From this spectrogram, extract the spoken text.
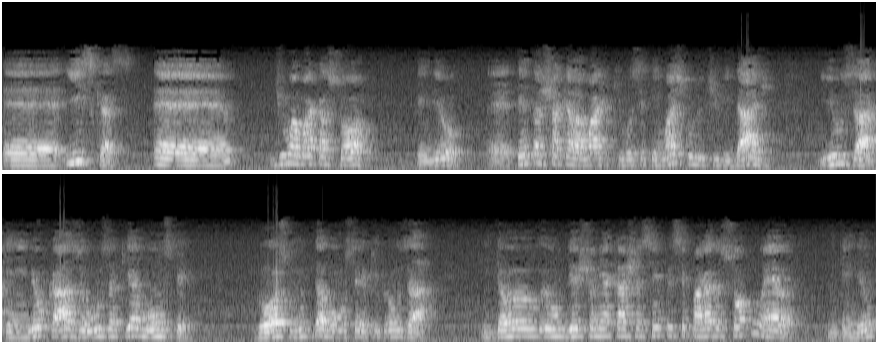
é, iscas é, de uma marca só, entendeu? É, tenta achar aquela marca que você tem mais produtividade e usar, que no meu caso eu uso aqui a Monster. Gosto muito da Monster aqui para usar. Então eu, eu, deixo a minha caixa sempre separada só com ela, entendeu?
